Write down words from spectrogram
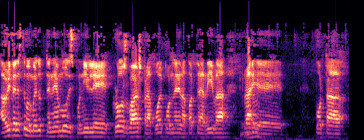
Ahorita en este momento tenemos disponible crossbars para poder poner en la parte de arriba eh, porta,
